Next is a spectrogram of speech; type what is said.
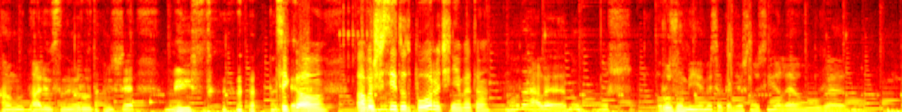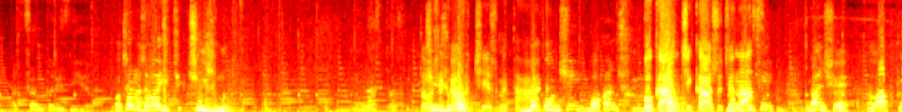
Там далі в Сенеру там ще міст. Цікаво. А ви ж всі тут поруч, нібито. Ну так, але ну, ми ж розуміємося, звісно, всі, але вже ну, акценти різні є. Оце називають чижми. Теж Чижми. кажуть, чижми, так. Бокончі, боканч, Боканчі кажуть у нас. боканчі. Далі лапки,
